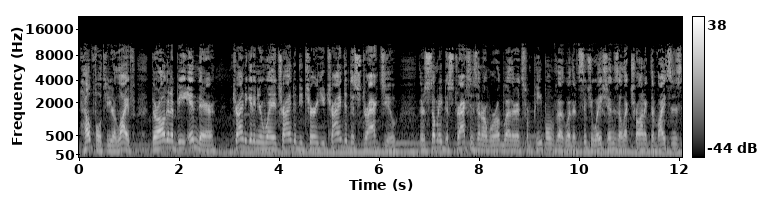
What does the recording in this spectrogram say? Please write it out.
helpful to your life. They're all going to be in there trying to get in your way, trying to deter you, trying to distract you. There's so many distractions in our world, whether it's from people, whether it's situations, electronic devices.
